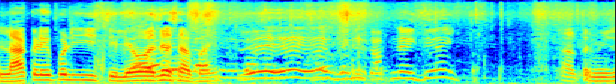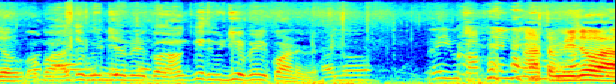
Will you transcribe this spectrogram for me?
અહીં લાકડી પડી છે લેવા જતા ભાઈ આ તમે જો બાપા આજે વિડિયો મેં કોણ અંકિત વિડિયો મેં કોણ હે આ તમે જો આ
